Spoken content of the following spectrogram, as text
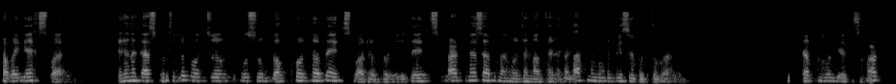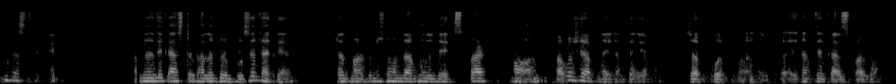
সবাইকে এক্সপার্ট এখানে কাজ করতে হলে প্রচুর দক্ষ হতে হবে এক্সপার্ট হতে হবে। যদি এক্সপার্টনেস আপনার মধ্যে না থাকে, তাহলে আপনি কিন্তু কিছু করতে পারবেন আপনার যদি এক্সপার্টনেস থাকে, আপনি যদি কাজটা ভালো করে বুঝে থাকেন মার্কেটিং সম্বন্ধে আপনি যদি এক্সপার্ট হন, অবশ্যই আপনি এখান থেকে জব করতে এখান থেকে কাজ পাবেন।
